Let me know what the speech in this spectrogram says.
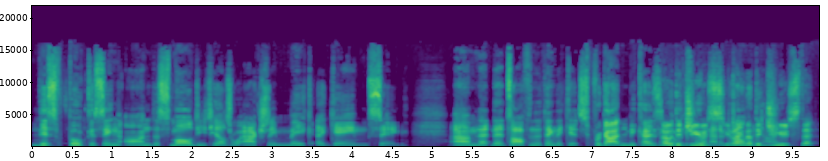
this focusing on the small details will actually make a game sing. Um, that that's often the thing that gets forgotten because you oh, know, the juice. out of You're talking about the time. juice. That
